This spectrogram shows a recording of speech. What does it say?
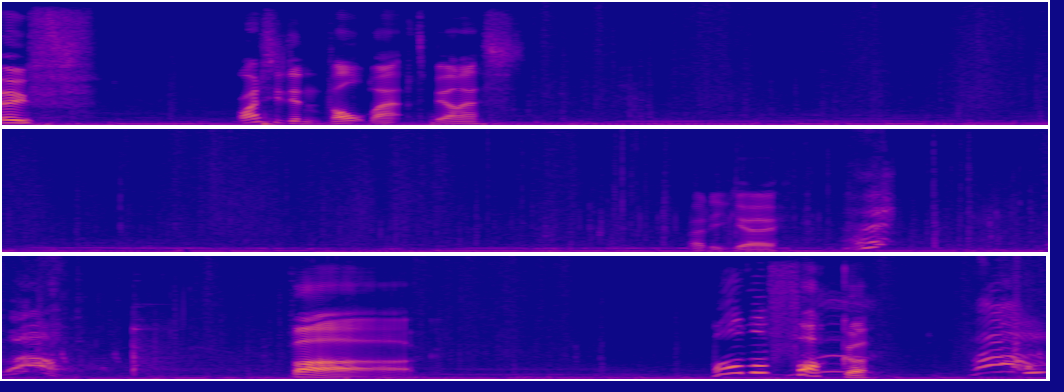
Oof. Right, he didn't vault that, to be honest. Where'd he go? Fuck. Motherfucker. You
